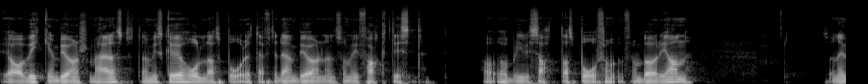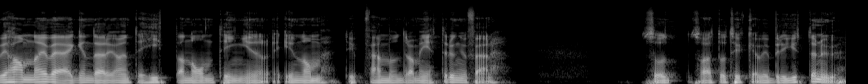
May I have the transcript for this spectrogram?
ja, vilken björn som helst, utan vi ska ju hålla spåret efter den björnen som vi faktiskt har, har blivit satta spår från, från början. Så när vi hamnar i vägen där jag inte hittar någonting inom typ 500 meter ungefär, så, så att då tycker jag vi bryter nu.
